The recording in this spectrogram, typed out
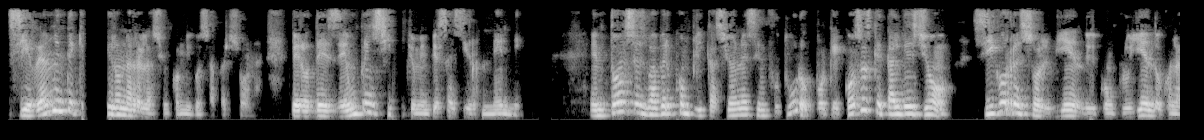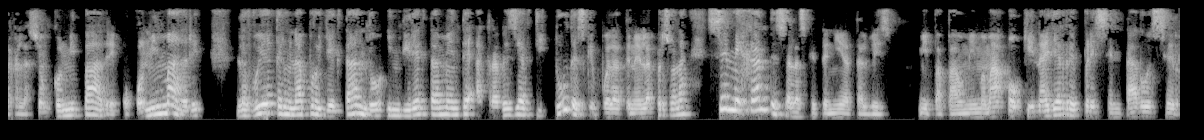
si realmente quiero una relación conmigo esa persona, pero desde un principio me empieza a decir nene, entonces va a haber complicaciones en futuro, porque cosas que tal vez yo sigo resolviendo y concluyendo con la relación con mi padre o con mi madre, las voy a terminar proyectando indirectamente a través de actitudes que pueda tener la persona semejantes a las que tenía tal vez mi papá o mi mamá o quien haya representado ese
